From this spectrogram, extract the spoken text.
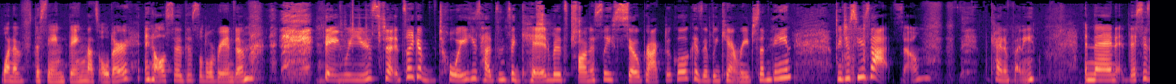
one of the same thing that's older and also this little random thing we used to, it's like a toy he's had since a kid, but it's honestly so practical because if we can't reach something, we just use that. So kind of funny. And then this is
